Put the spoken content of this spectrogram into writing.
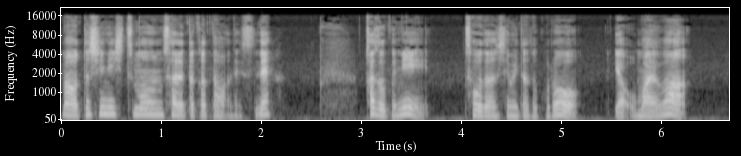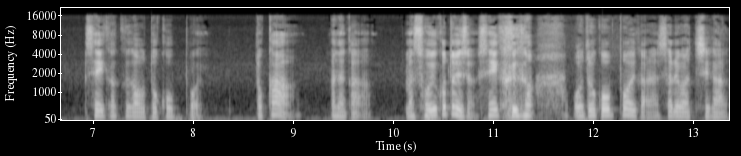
まあ私に質問された方はですね、家族に相談してみたところ、いや、お前は性格が男っぽいとか、まあなんか、まあそういうことですよ。性格が 男っぽいからそれは違う。っ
